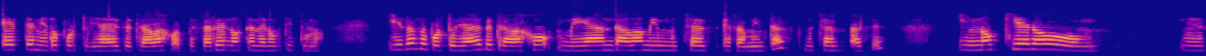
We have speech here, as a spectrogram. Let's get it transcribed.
he tenido oportunidades de trabajo, a pesar de no tener un título. Y esas oportunidades de trabajo me han dado a mí muchas herramientas, muchas bases, y no quiero eh,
